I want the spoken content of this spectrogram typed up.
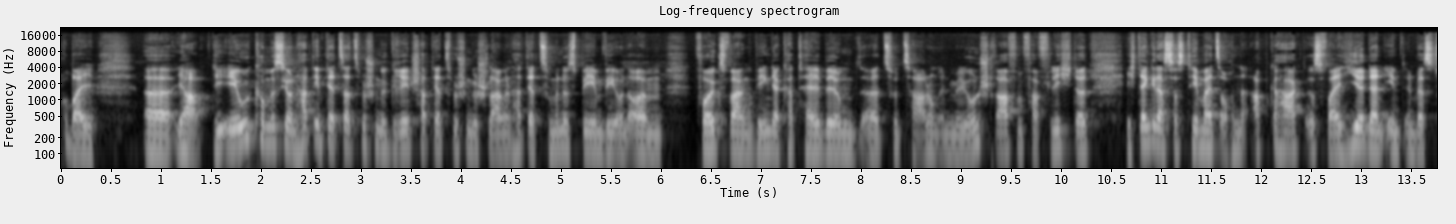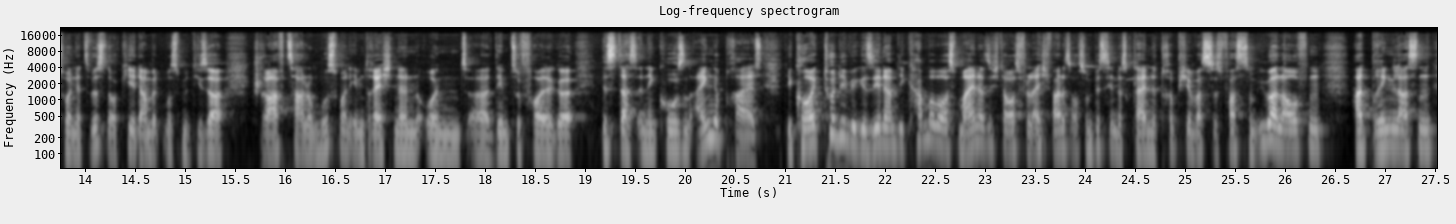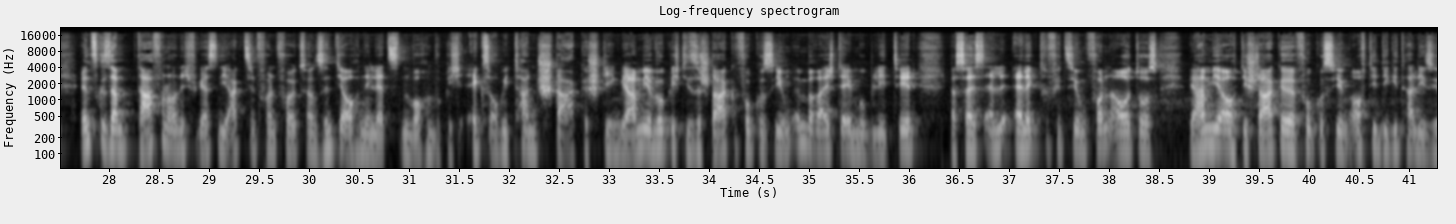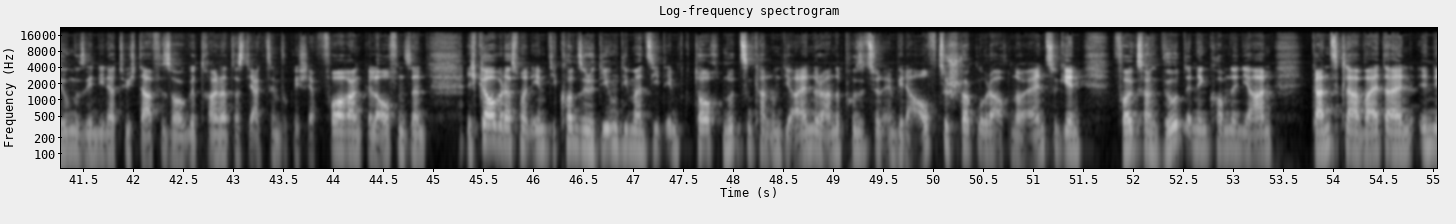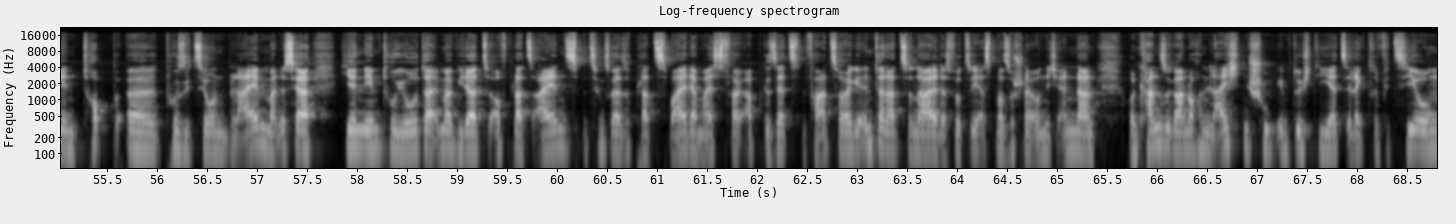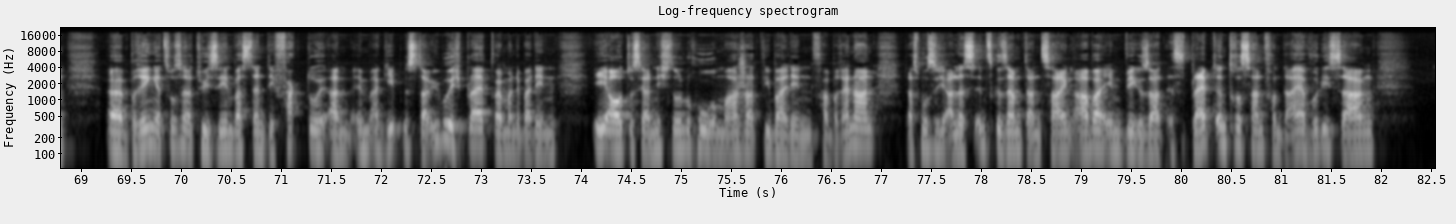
Wobei äh, ja, die EU-Kommission hat eben jetzt dazwischen gegrätscht, hat dazwischen geschlagen und hat ja zumindest BMW und ähm, Volkswagen wegen der Kartellbildung äh, zur Zahlung in Millionenstrafen verpflichtet. Ich denke, dass das Thema jetzt auch abgehakt ist, weil hier dann eben Investoren jetzt wissen, okay, damit muss mit dieser Strafzahlung muss man eben rechnen und äh, demzufolge ist das in den Kursen eingepreist. Die Korrektur, die wir gesehen haben, die kam aber aus meiner Sicht daraus, vielleicht war das auch so ein bisschen das kleine Tröpfchen, was das fast zum Überlaufen hat bringen lassen. Insgesamt darf man auch nicht vergessen, die Aktien von Volkswagen sind ja auch in den letzten Wochen wirklich exorbitant stark gestiegen. Wir haben hier wirklich diese starke Fokussierung im Bereich der Immobilität, das heißt Elektrifizierung von Autos. Wir haben hier auch die starke Fokussierung auf die Digitalisierung gesehen, die natürlich dafür Sorge getragen hat, dass die Aktien wirklich hervorragend gelaufen sind. Ich glaube, dass man eben die Konsolidierung, die man sieht, eben doch nutzen kann, um die eine oder andere Position entweder aufzustocken oder auch neu einzugehen. Volkswagen wird in den kommenden Jahren ganz klar weiterhin in den Top-Positionen bleiben. Man ist ja hier neben Toyota immer wieder auf Platz 1 beziehungsweise Platz 2 der meist abgesetzten Fahrzeuge international. Das wird sich erstmal so schnell auch nicht ändern und kann sogar noch einen leichten Schub eben durch die jetzt Elektrifizierung äh, bringen. Jetzt muss man natürlich sehen, was dann de facto ähm, im Ergebnis da übrig bleibt, weil man bei den E-Autos ja nicht so eine hohe Marge hat wie bei den Verbrennern. Das muss sich alles insgesamt dann zeigen. Aber eben, wie gesagt, es bleibt interessant. Von daher würde ich sagen,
